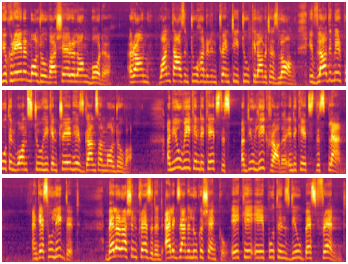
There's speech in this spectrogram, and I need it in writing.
Ukraine and Moldova share a long border, around 1,222 kilometers long. If Vladimir Putin wants to, he can train his guns on Moldova. A new week indicates this, a new leak rather, indicates this plan. And guess who leaked it? Belarusian President Alexander Lukashenko, aka Putin's new best friend.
